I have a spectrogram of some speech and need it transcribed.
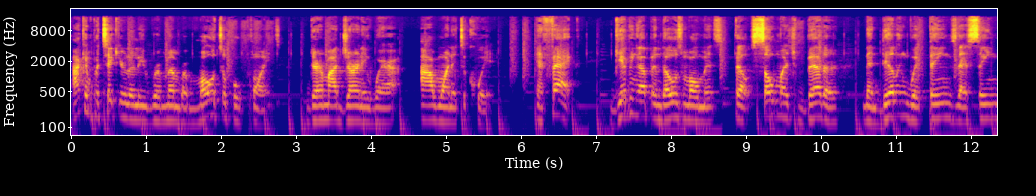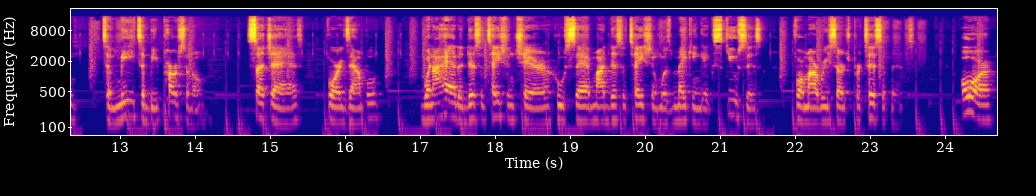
I can particularly remember multiple points during my journey where I wanted to quit. In fact, giving up in those moments felt so much better than dealing with things that seemed to me to be personal, such as, for example, when I had a dissertation chair who said my dissertation was making excuses for my research participants, or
